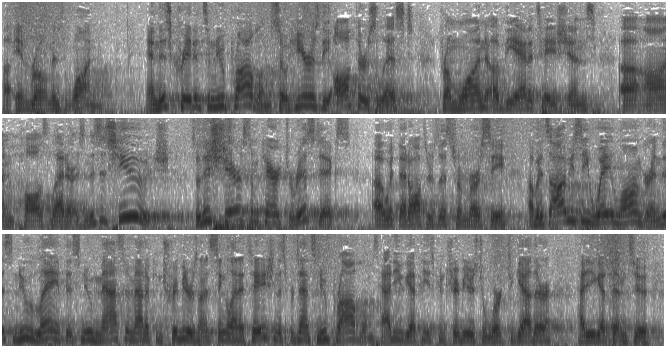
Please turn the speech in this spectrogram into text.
uh, in Romans 1. And this created some new problems. So here's the author's list from one of the annotations uh, on Paul's letters. And this is huge. So this shares some characteristics uh, with that author's list from Mercy, uh, but it's obviously way longer. And this new length, this new massive amount of contributors on a single annotation, this presents new problems. How do you get these contributors to work together? How do you get them to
